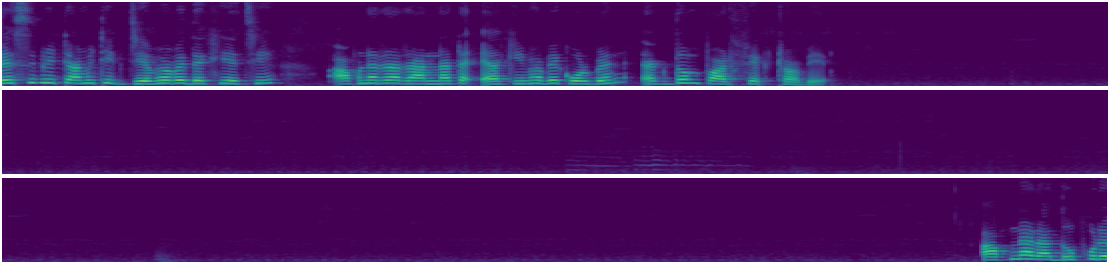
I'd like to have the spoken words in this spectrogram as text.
রেসিপিটা আমি ঠিক যেভাবে দেখিয়েছি, আপনারা রান্নাটা একইভাবে করবেন, একদম পারফেক্ট হবে। আপনারা দুপুরে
